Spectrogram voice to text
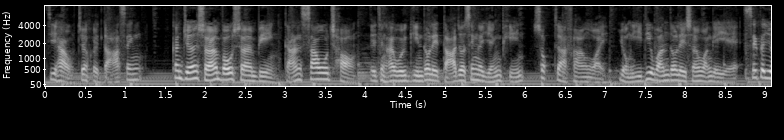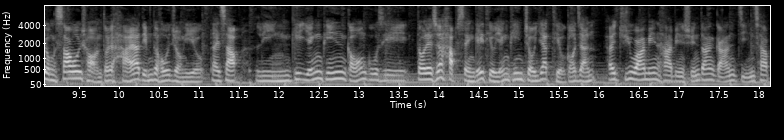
之後將佢打星，跟住喺相簿上邊揀收藏，你淨係會見到你打咗星嘅影片，縮窄範圍，容易啲揾到你想揾嘅嘢。識得用收藏對下一點都好重要。第十，連結影片講故事。到你想合成幾條影片做一條嗰陣，喺主畫面下邊選單揀剪輯，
